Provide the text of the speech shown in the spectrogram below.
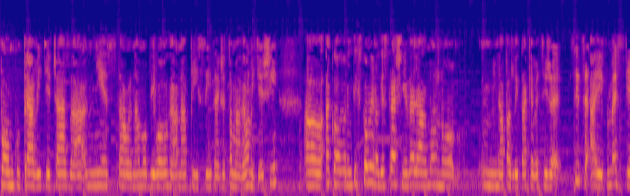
Vonku trávite čas a nie stále na mobiloch a na PC, takže to ma veľmi teší. Uh, ako hovorím, tých spomienok je strašne veľa, možno mi napadli také veci, že síce aj v meste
